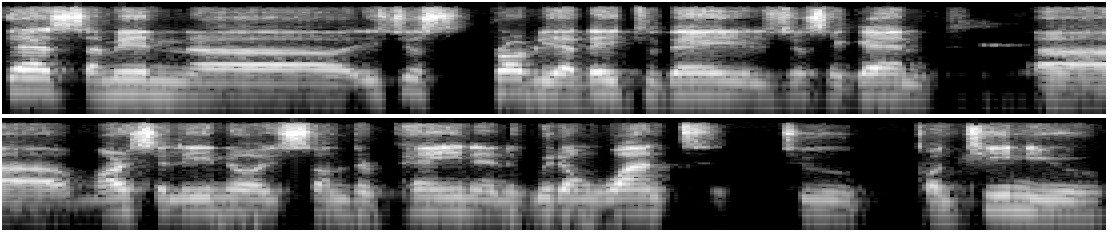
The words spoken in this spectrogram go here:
Yes, I mean, uh, it's just probably a day to day. It's just, again, uh, Marcelino is under pain and we don't want to continue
